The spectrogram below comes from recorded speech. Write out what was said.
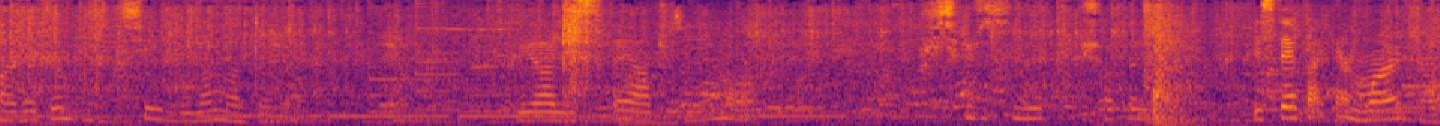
Aradığım hiçbir şey bulamadım. Güya liste yaptım ama hiçbirisi yok. Şaka gibi. Liste yaparken vardı ama.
